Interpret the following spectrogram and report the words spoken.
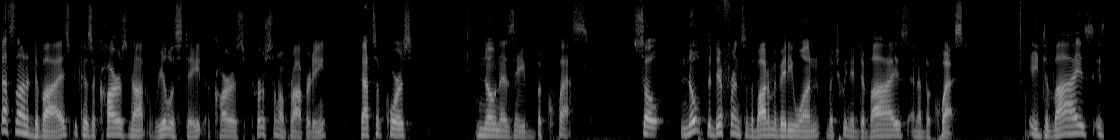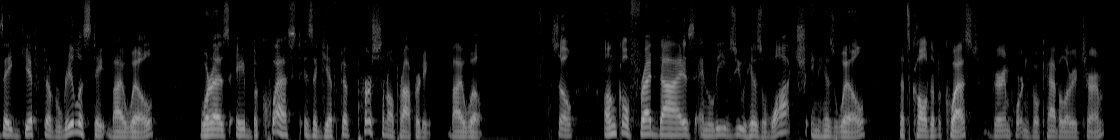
That's not a devise because a car is not real estate, a car is personal property. That's, of course, known as a bequest. So, note the difference at the bottom of 81 between a devise and a bequest. A devise is a gift of real estate by will, whereas a bequest is a gift of personal property by will. So, Uncle Fred dies and leaves you his watch in his will. That's called a bequest, very important vocabulary term.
